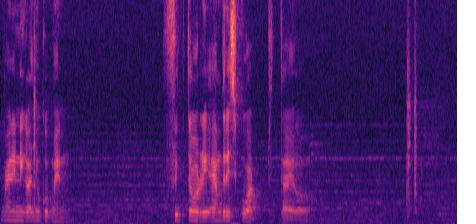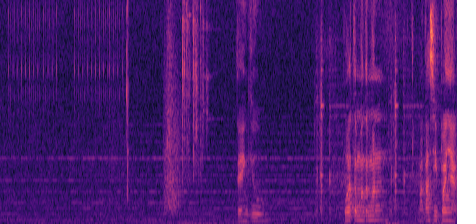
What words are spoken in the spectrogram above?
Men ini gak nyukup, men. Victory M3 squad detail. Thank you. Buat teman-teman, makasih banyak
